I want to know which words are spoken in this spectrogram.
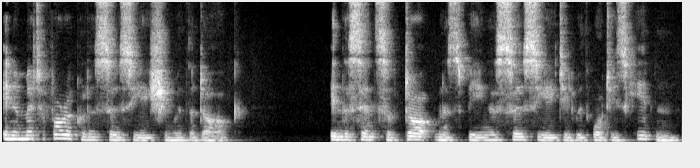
in a metaphorical association with the dark, in the sense of darkness being associated with what is hidden,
